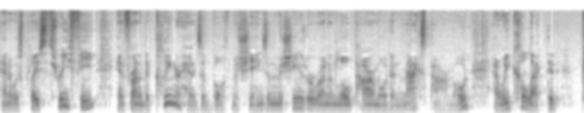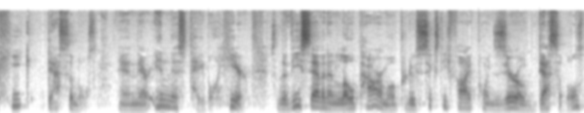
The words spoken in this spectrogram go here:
and it was placed three feet in front of the cleaner heads of both machines and the machines were run in low power mode and max power mode and we collected peak decibels and they're in this table here. So the V7 in low power mode produced 65.0 decibels,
